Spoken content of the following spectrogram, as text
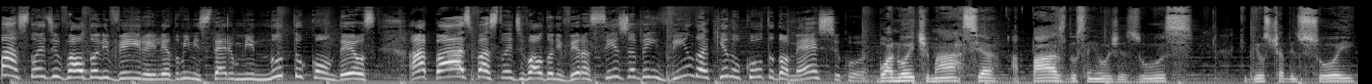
Pastor Edivaldo Oliveira, ele é do Ministério Minuto com Deus. A paz, Pastor Edivaldo Oliveira, seja bem-vindo aqui no culto doméstico. Boa noite, Márcia. A paz do Senhor Jesus. Que Deus te abençoe.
